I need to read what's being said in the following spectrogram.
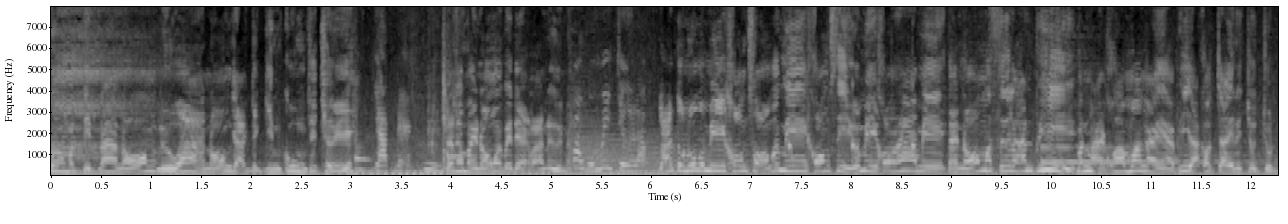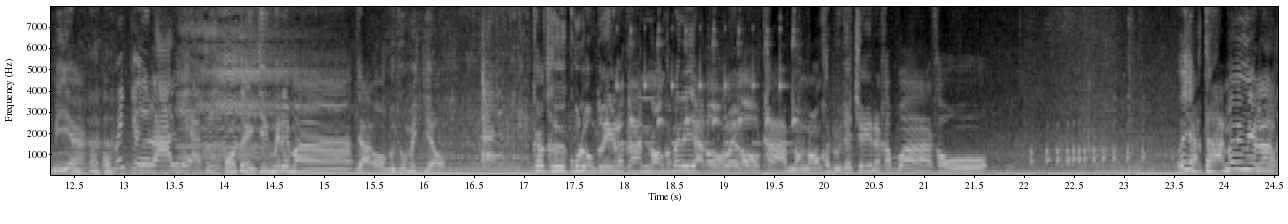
กล้องมันติดหน้าน้อง หรือว่าน้องอยากจะกินกุ้งเฉยอยากแดกกุ้งๆแล้วทำไมน้องไม่ไปแดกร้านอื่นอะพ่อผมไม่เจอแล้ว ร้านตรงนู้นก็มีคลองสองก็มีคลองสี่ก็มีคลองห้ามีแต่น้องมาซื้อร้านพี่ มันหมายความว่าไงอะพี่อยากเข้าใจในจุดจุดๆนี้อะ ผมไม่เจอร้านเลยอะพี่ อ๋อแต่จริงๆไม่ได้มาอยากออกยูทูบไม่เกี่ยว ก็คือกูหลงตัวเองแล้วกันน้องเขาไม่ได้อยากออกอะไรหรอกถามน้องๆเขาดูเฉยๆนะครับว่าเขา เอ้ยอยากถามไม่มีอะไรหรอก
